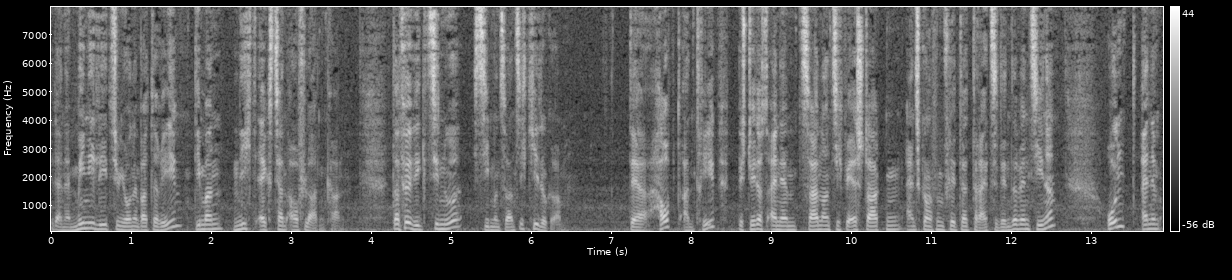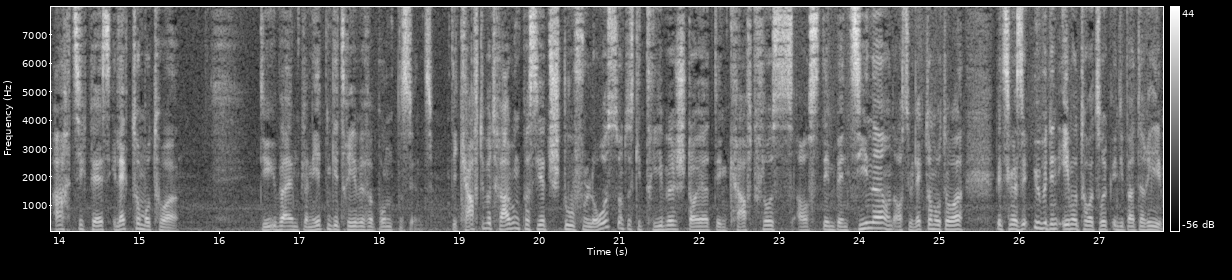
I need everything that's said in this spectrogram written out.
mit einer Mini-Lithium-Ionen-Batterie, die man nicht extern aufladen kann. Dafür wiegt sie nur 27 Kilogramm. Der Hauptantrieb besteht aus einem 92 PS starken 1,5 Liter Dreizylinder Benziner und einem 80 PS Elektromotor, die über ein Planetengetriebe verbunden sind. Die Kraftübertragung passiert stufenlos und das Getriebe steuert den Kraftfluss aus dem Benziner und aus dem Elektromotor bzw. über den E-Motor zurück in die Batterie.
